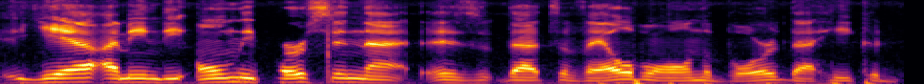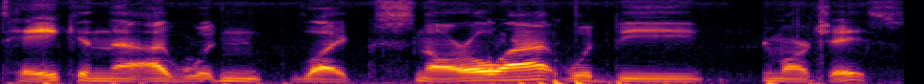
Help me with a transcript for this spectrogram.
Yeah, I mean the only person that is that's available on the board that he could take and that I wouldn't like snarl at would be Ja'Marr Chase.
